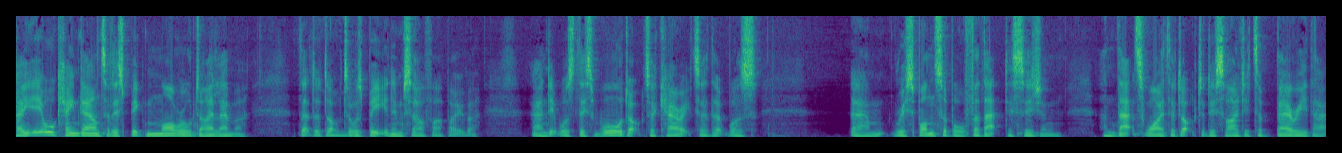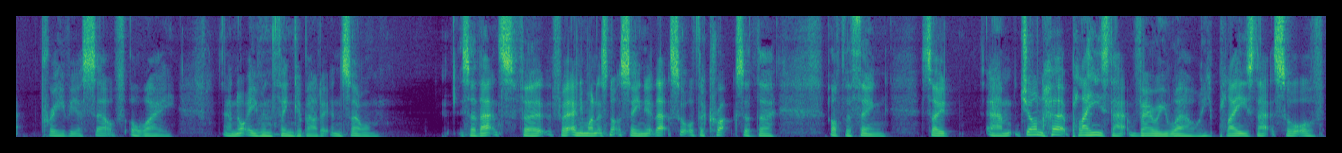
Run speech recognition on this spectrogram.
it all came down to this big moral dilemma that the Doctor mm. was beating himself up over, and it was this War Doctor character that was um, responsible for that decision. And that's why the doctor decided to bury that previous self away and not even think about it and so on. So that's for, for anyone that's not seen it, that's sort of the crux of the of the thing. So um, John Hurt plays that very well. He plays that sort of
